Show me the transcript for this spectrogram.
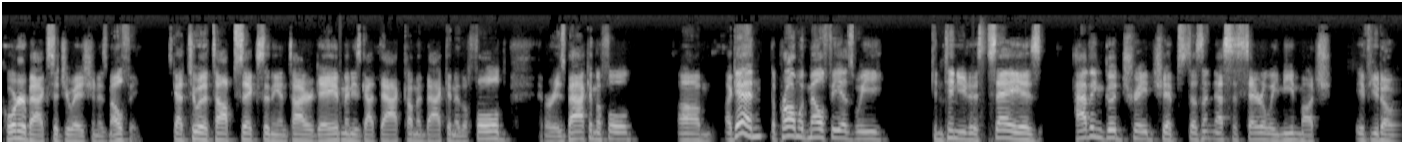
quarterback situation is Melfi. He's got two of the top six in the entire game, and he's got Dak coming back into the fold, or he's back in the fold. Um, again, the problem with Melfi, as we continue to say, is having good trade chips doesn't necessarily mean much if you don't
